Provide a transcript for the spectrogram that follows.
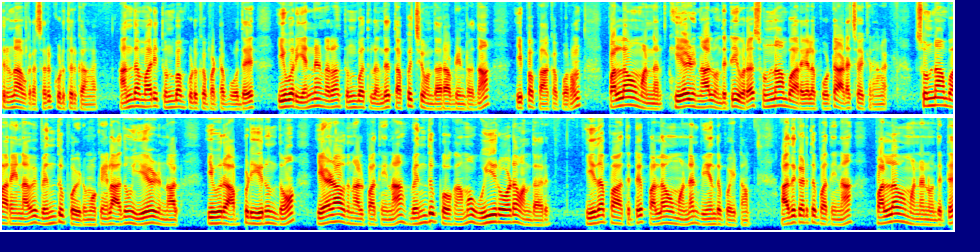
திருநாவுக்கரசருக்கு கொடுத்துருக்காங்க. அந்த மாதிரி துன்பம் கொடுக்கப்பட்ட போது இவர் என்னென்னலாம் துன்பத்திலேருந்து தப்பிச்சு வந்தார் அப்படின்றது தான் இப்போ பார்க்க போகிறோம் பல்லவ மன்னன் ஏழு நாள் வந்துட்டு இவரை சுண்ணாம்பு அறையில் போட்டு அடைச்சி வைக்கிறாங்க. சுண்ணாம்பு அறையினாவே வெந்து போயிடும் ஓகேங்களா அதுவும் ஏழு நாள். இவர் அப்படி இருந்தும் ஏழாவது நாள் பார்த்தீங்கன்னா வெந்து போகாமல் உயிரோடு வந்தார். இதை பார்த்துட்டு பல்லவ மன்னன் வியந்து போயிட்டான். அதுக்கடுத்து பார்த்தீங்கன்னா பல்லவ மன்னன் வந்துட்டு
